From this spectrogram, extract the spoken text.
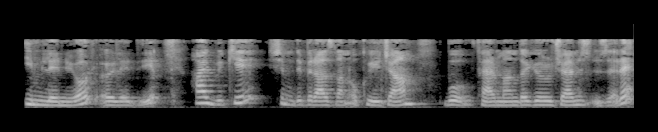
imleniyor öyle diyeyim. Halbuki şimdi birazdan okuyacağım bu fermanda göreceğiniz üzere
